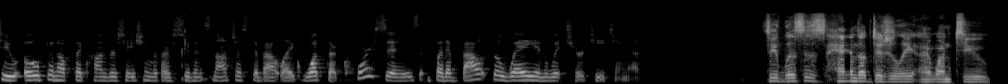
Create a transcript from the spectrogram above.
to open up the conversation with our students, not just about like what the course is, but about the way in which you're teaching it. See Liz's hand up digitally. I want to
